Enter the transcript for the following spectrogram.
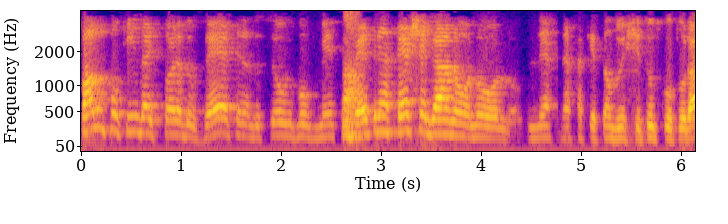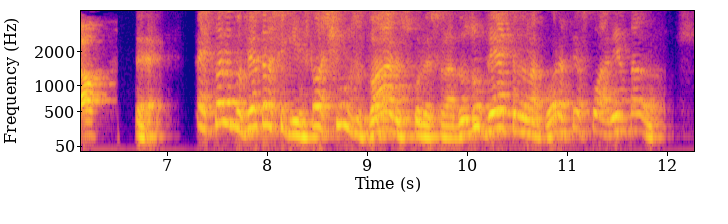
Fala um pouquinho da história do Veteran, do seu envolvimento com ah. o Veteran, até chegar no, no, nessa questão do Instituto Cultural. É. A história do Veteran é a seguinte: nós tínhamos vários colecionadores. O Veteran agora fez 40 anos.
